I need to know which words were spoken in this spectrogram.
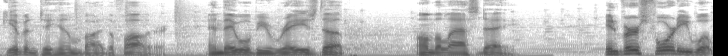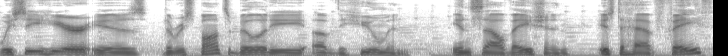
given to him by the Father, and they will be raised up on the last day. In verse 40, what we see here is the responsibility of the human in salvation is to have faith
